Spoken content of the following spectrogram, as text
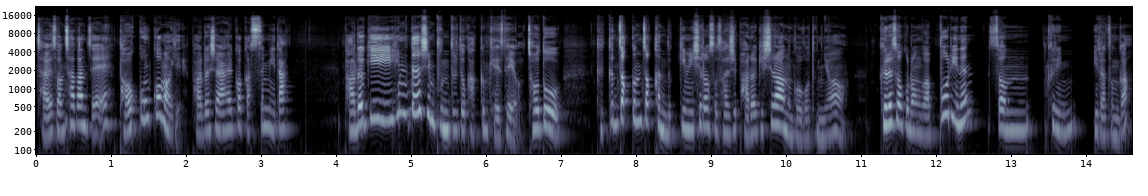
자외선 차단제 더 꼼꼼하게 바르셔야 할 것 같습니다. 바르기 힘드신 분들도 가끔 계세요. 저도 그 끈적끈적한 느낌이 싫어서 사실 바르기 싫어하는 거거든요. 그래서 그런가 뿌리는 선크림이라든가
